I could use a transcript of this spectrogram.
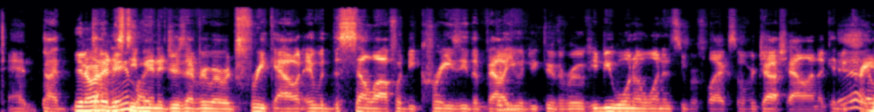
10. God, you know what I mean? Like, managers everywhere would freak out. It would the sell off would be crazy. The value would be through the roof. He'd be 101 in Superflex over Josh Allen. It could yeah, be crazy. It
